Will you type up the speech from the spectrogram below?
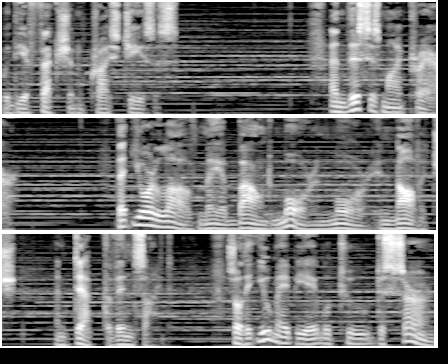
with the affection of Christ Jesus. And this is my prayer, that your love may abound more and more in knowledge and depth of insight, so that you may be able to discern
